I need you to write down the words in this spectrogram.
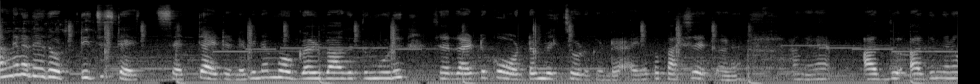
അങ്ങനെ അതായത് ഒട്ടിച്ച് സെറ്റ് ആയിട്ടുണ്ട്. പിന്നെ മുകൾ ഭാഗത്തും കൂടി ചെറുതായിട്ട് കോട്ടൺ വെച്ച് കൊടുക്കുന്നുണ്ട്. അതിനിപ്പോൾ പശ വെക്കാണ്. അങ്ങനെ അത് അതിങ്ങനെ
